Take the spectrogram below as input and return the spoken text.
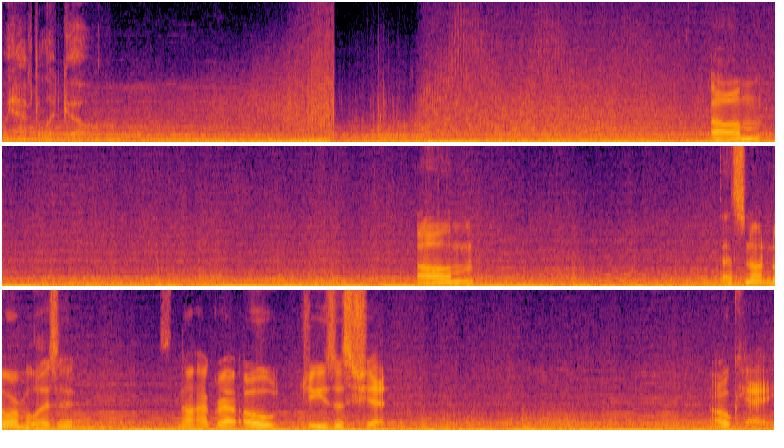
we have to let go. Um. Um. That's not normal, is it? It's not how gra- Oh, Jesus shit. Okay.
